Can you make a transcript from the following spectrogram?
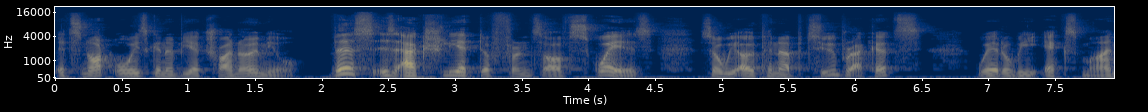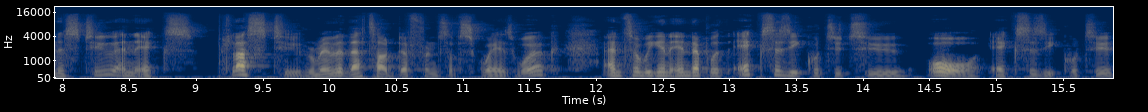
it's not always going to be a trinomial. This is actually a difference of squares. So we open up two brackets where it'll be x minus 2 and x plus 2. Remember, that's how difference of squares work. And so we're going to end up with x is equal to 2 or x is equal to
